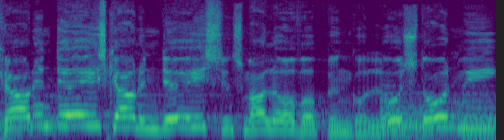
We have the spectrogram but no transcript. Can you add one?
Counting days, counting days since my love up and got lost on me.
